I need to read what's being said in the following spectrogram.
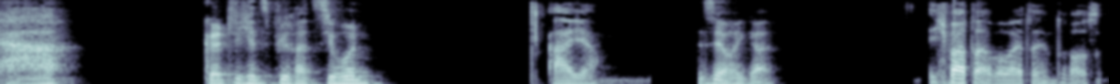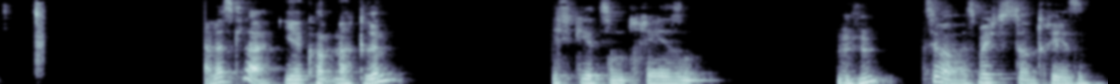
Ja. Göttliche Inspiration. Ah ja. Ist ja auch egal. Ich warte aber weiterhin draußen. Alles klar. Ihr kommt nach drin. Ich gehe zum Tresen. Mhm. Mal, was möchtest du am Tresen?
